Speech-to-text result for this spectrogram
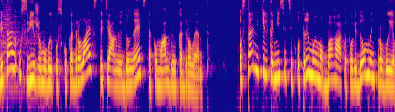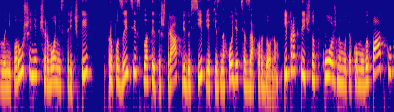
Вітаю у свіжому випуску Кадролайв з Тетяною Донець та командою Кадроленд. Останні кілька місяців отримуємо багато повідомлень про виявлені порушення, червоні стрічки, пропозиції сплатити штраф від осіб, які знаходяться за кордоном. І практично в кожному такому випадку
